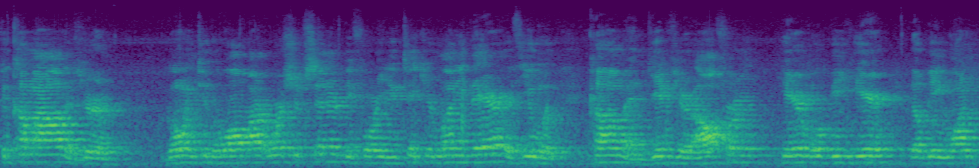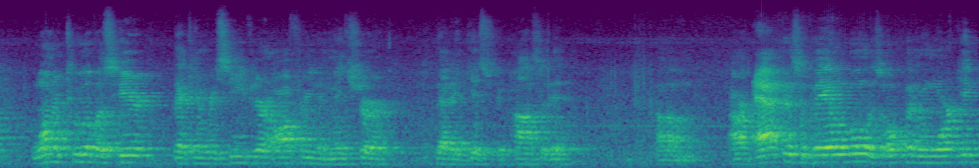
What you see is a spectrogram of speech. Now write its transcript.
to come out as you're going to the Walmart Worship Center before you take your money there, if you would come and give your offering here, we'll be here. There'll be one, one or two of us here that can receive your offering and make sure that it gets deposited. Um, our app is available, it's open and working.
